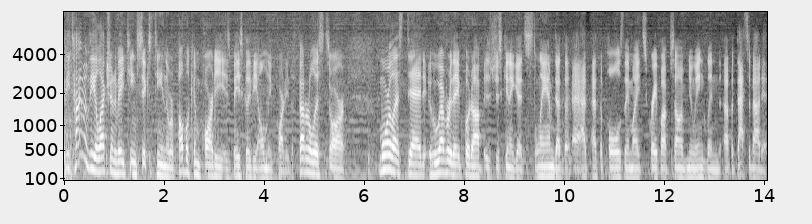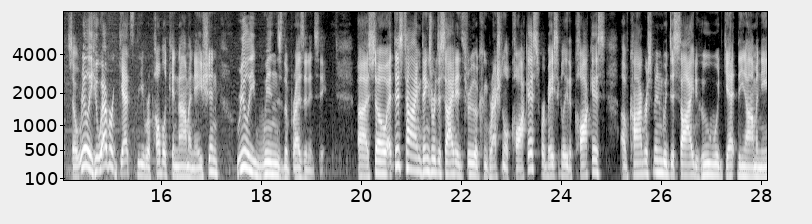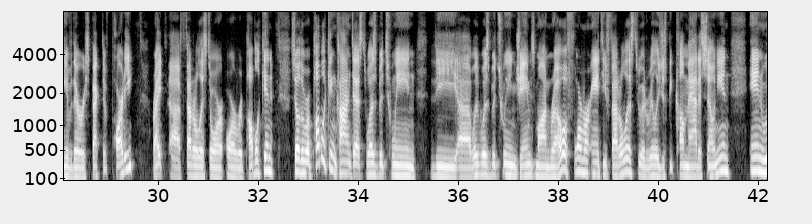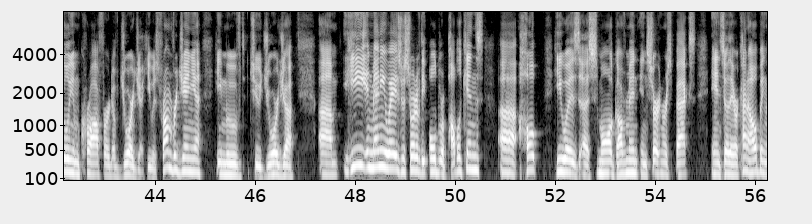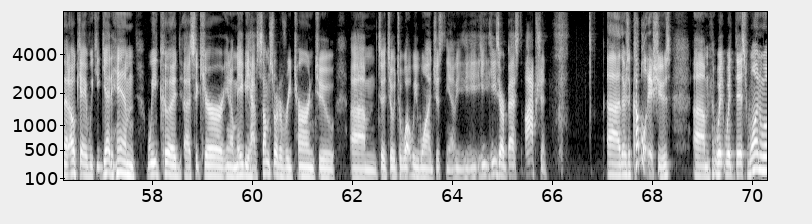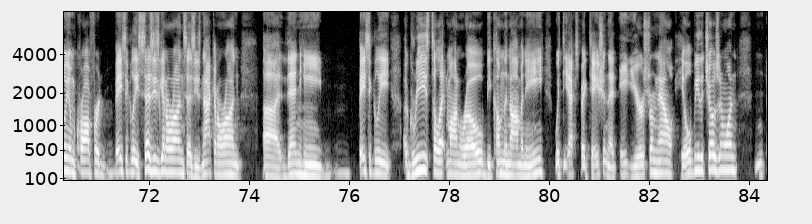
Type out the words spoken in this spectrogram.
by the time of the election of 1816, the Republican Party is basically the only party. The Federalists are more or less dead. Whoever they put up is just going to get slammed at the at, at the polls. They might scrape up some of New England, uh, but that's about it. So really, whoever gets the Republican nomination really wins the presidency. Uh, so at this time, things were decided through a congressional caucus, where basically the caucus of congressmen would decide who would get the nominee of their respective party right? Uh, Federalist or or Republican. So the Republican contest was between the uh, was between James Monroe, a former anti-federalist who had really just become Madisonian, and William Crawford of Georgia. He was from Virginia. He moved to Georgia. Um, he, in many ways, was sort of the old Republicans' uh, hope he was a small government in certain respects, and so they were kind of hoping that okay, if we could get him, we could uh, secure, you know, maybe have some sort of return to um, to, to to what we want. Just you know, he, he he's our best option. Uh, there's a couple issues um, with with this. One, William Crawford basically says he's going to run, says he's not going to run. Uh, then he basically agrees to let Monroe become the nominee with the expectation that eight years from now he'll be the chosen one.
